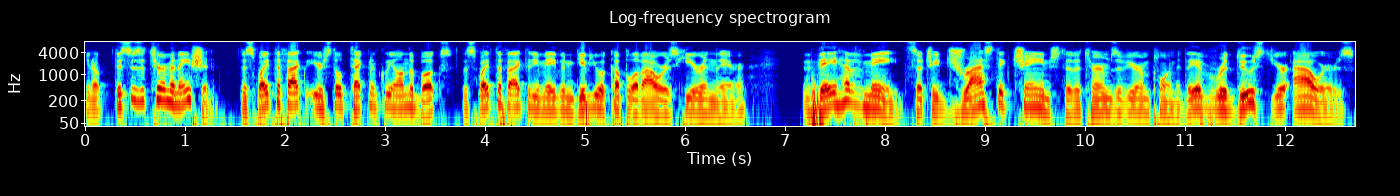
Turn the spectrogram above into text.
you know, this is a termination. Despite the fact that you're still technically on the books, despite the fact that he may even give you a couple of hours here and there, they have made such a drastic change to the terms of your employment. They have reduced your hours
